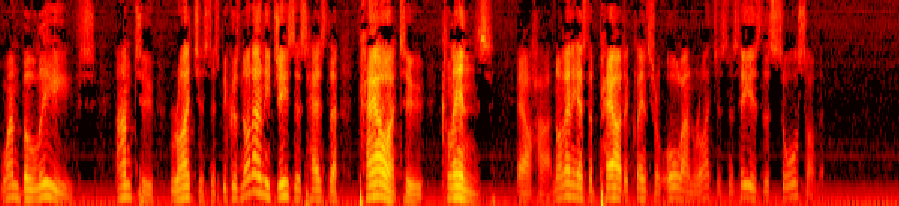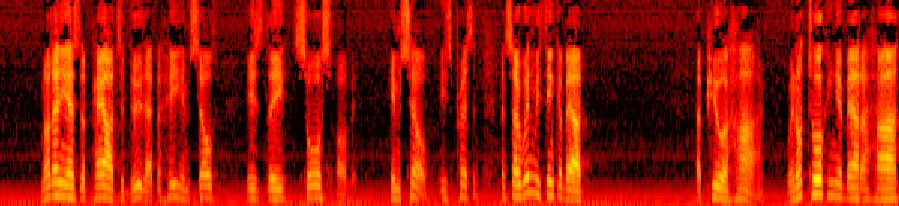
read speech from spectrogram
one believes unto righteousness. Because not only Jesus has the power to cleanse our heart, not only has the power to cleanse from all unrighteousness, he is the source of it. Not only has the power to do that, but he himself is the source of it. Himself is present. And so when we think about a pure heart, we're not talking about a heart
